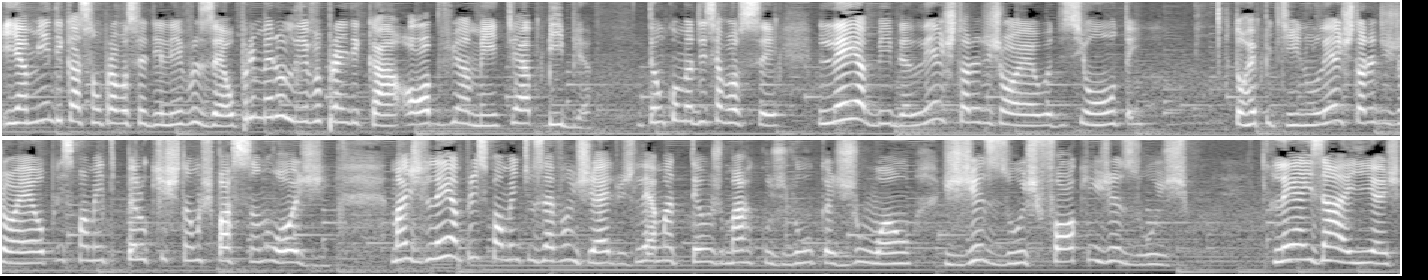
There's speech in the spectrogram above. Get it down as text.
E a minha indicação para você de livros é: o primeiro livro para indicar, obviamente, é a Bíblia. Então, como eu disse a você, leia a Bíblia, leia a história de Joel. Eu disse ontem, estou repetindo, leia a história de Joel, principalmente pelo que estamos passando hoje. Mas leia principalmente os evangelhos, leia Mateus, Marcos, Lucas, João, Jesus, foque em Jesus. Leia Isaías.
